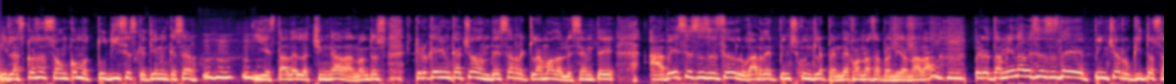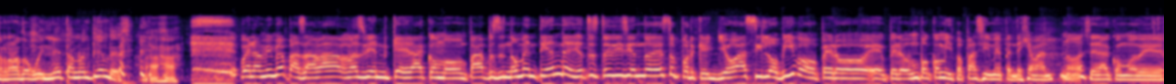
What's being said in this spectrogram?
y las cosas son como tú dices que tienen que ser y está de la chingada, ¿no? Entonces creo que hay un cacho donde ese reclamo adolescente a veces es este lugar de pinche cuincle pendejo, no has aprendido nada, pero también a veces es de pinche ruquito cerrado, güey, neta, no entiendes. Ajá. Bueno, a mí me pasaba más bien que era como, pa, pues no me entiende, yo te estoy diciendo esto porque yo así lo vivo, pero, eh, pero un poco mis papás sí me pendejeaban, ¿no? O sea, Era como de...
